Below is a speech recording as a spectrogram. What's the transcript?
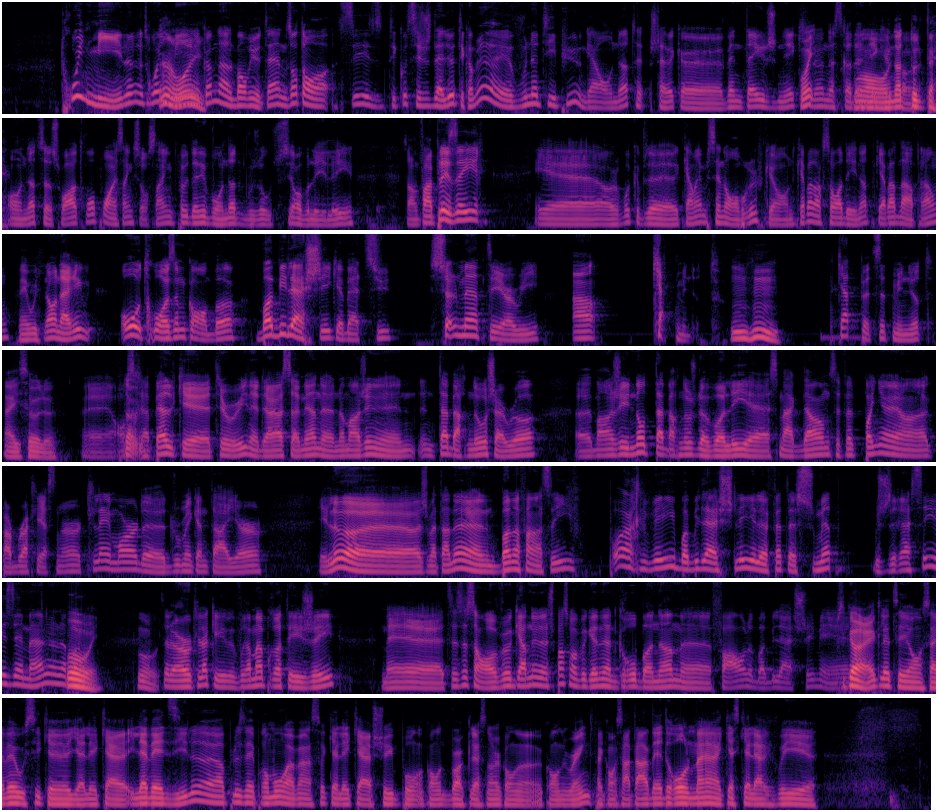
3,5, là. 3,5, Ah, ouais. comme dans le bon vieux temps. Nous autres, on, t'écoutes, c'est juste de la lutte, t'es comme là, vous notez plus. Regarde, on note. J'étais avec euh, Vintage Nick, Oui. là, Nostradamus. On note euh, tout le temps. On note ce soir, 3,5 sur 5. Vous pouvez donner vos notes, vous autres aussi, on va les lire. Ça va me faire plaisir. Et euh, je vois que vous êtes quand même assez nombreux, qu'on est capable de recevoir des notes, capable d'en prendre. Mais oui. Là, on arrive au troisième combat. Bobby Lashley qui a battu seulement Theory en 4 minutes. Mhm. 4 petites minutes. Hey, ça, là. Euh, on se rappelle que Theory, la dernière semaine, euh, a mangé une, une tabarnouche à Raw, a mangé une autre tabarnouche de volée à SmackDown, s'est fait pogner euh, par Brock Lesnar, Claymore de Drew McIntyre. Et là, euh, je m'attendais à une bonne offensive. Pas arrivé. Bobby Lashley l'a fait euh, soumettre, je dirais assez aisément. Là, la Oui, oui. Oui, oui. Le Hurt est vraiment protégé. Mais euh, tu sais, ça, on veut garder, je pense qu'on veut garder notre gros bonhomme euh, fort, le Bobby Lashley. Mais C'est correct, là, tu sais, on savait aussi qu'il allait il avait dit, là, en plus des promos avant ça, qu'il allait cacher pour, contre Brock Lesnar, contre, contre Reigns. Fait qu'on s'attendait drôlement à qu'est-ce qui allait arriver euh,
